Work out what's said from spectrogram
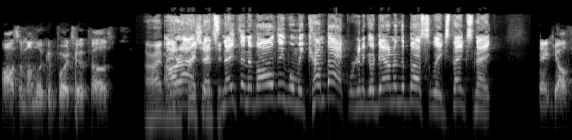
Awesome. I'm looking forward to it, fellas. All right, man. All right, appreciate that's you. Nathan Eovaldi. When we come back, we're going to go down in the bus leagues. Thanks, Nate. Thank y'all.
